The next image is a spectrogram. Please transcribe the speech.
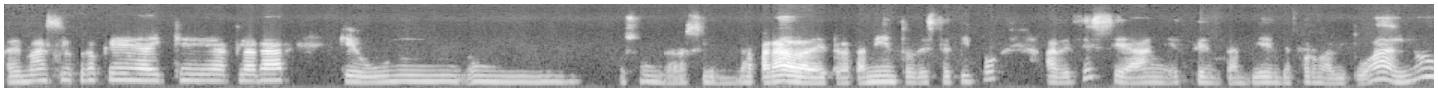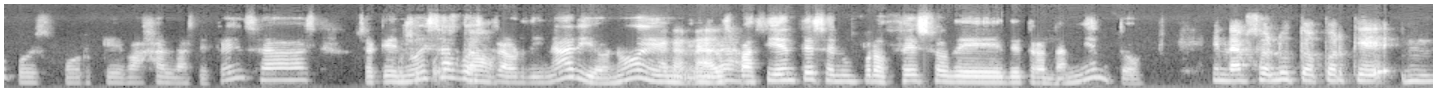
Además, yo creo que hay que aclarar que un pues una, parada de tratamiento de este tipo, a veces se hacen también de forma habitual, ¿no? Pues porque bajan las defensas, o sea que no es algo extraordinario, ¿no? En, los pacientes en un proceso de, de tratamiento. En absoluto, porque mm,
